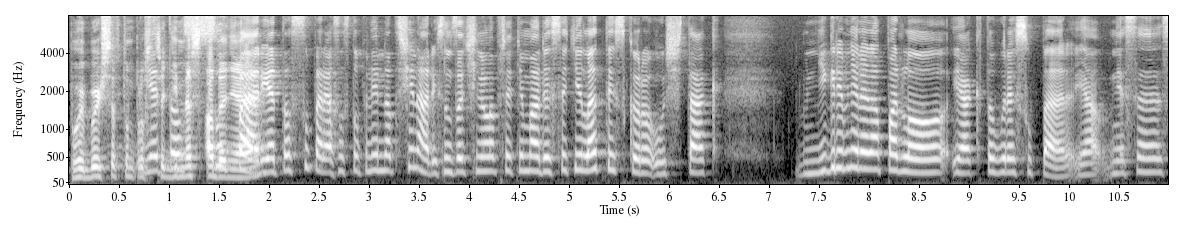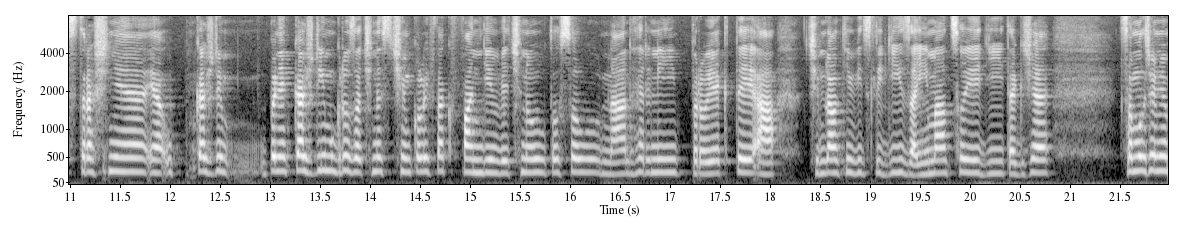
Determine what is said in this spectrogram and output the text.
Pohybuješ se v tom prostředí je to dnes super, a denně? Je to super, já jsem stupně nadšená. Když jsem začínala před těma deseti lety skoro už, tak nikdy mě nenapadlo, jak to bude super. Já, mě se strašně, já každý, úplně každému, kdo začne s čímkoliv, tak fandím. Většinou to jsou nádherné projekty a čím dál tím víc lidí zajímá, co jedí, takže Samozřejmě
